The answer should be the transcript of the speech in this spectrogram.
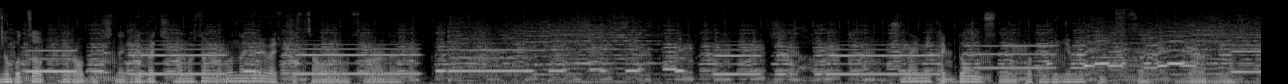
No bo co robić? Nagrywać? No można by było nagrywać przez całą noc, no ale... Przynajmniej tak do ósmej, potem będziemy pizzę garnąć.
